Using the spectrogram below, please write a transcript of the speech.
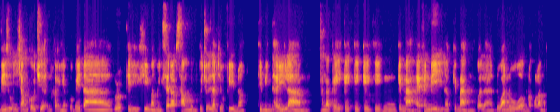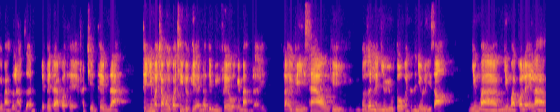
ví dụ như trong câu chuyện khởi nghiệp của Beta Group thì khi mà mình set up xong được một cái chuỗi dạp chiếu phim đó thì mình thấy là là cái cái cái cái cái cái mảng F&B là cái mảng gọi là đồ ăn đồ uống nó cũng là một cái mảng rất là hấp dẫn để Beta có thể phát triển thêm ra thế nhưng mà trong cái quá trình thực hiện đó thì mình fail ở cái mảng đấy. Tại vì sao thì nó rất là nhiều yếu tố và rất là nhiều lý do. Nhưng mà nhưng mà có lẽ là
